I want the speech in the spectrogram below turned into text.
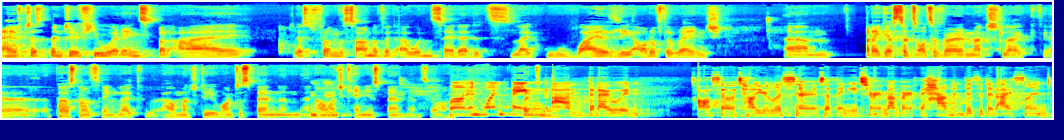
I have just been to a few weddings, but I just from the sound of it, I wouldn't say that it's like wildly out of the range. Um, but I guess that's also very much like uh, a personal thing, like how much do you want to spend and, and mm-hmm. how much can you spend and so on. Well, and one thing but, um, that I would also tell your listeners that they need to remember if they haven't visited Iceland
